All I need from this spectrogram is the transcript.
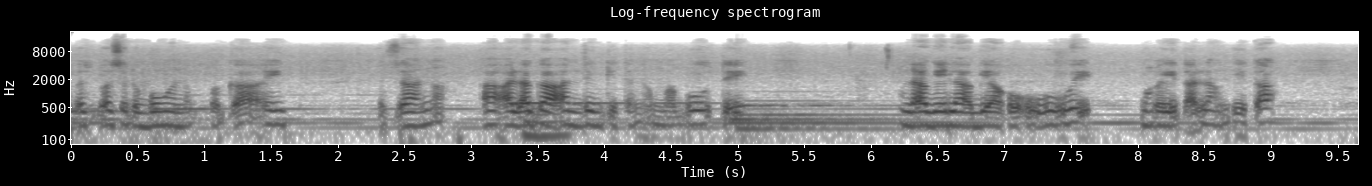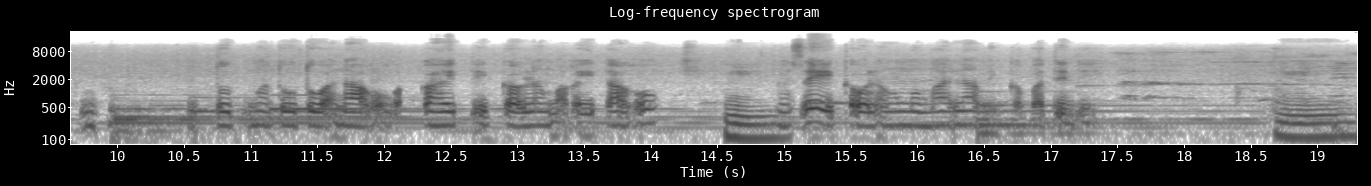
mas pasalubungan ng pagkain. At sana, aalagaan din kita ng mabuti. Lagi-lagi ako uuwi. Makita lang kita. Tut- Matutuwa na ako kahit ikaw lang makita ko. Hmm. Kasi ikaw lang ang mamahal namin kapatid eh. Hmm.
